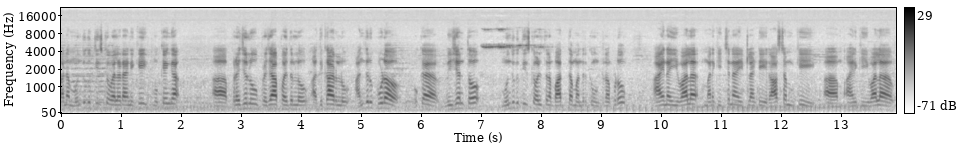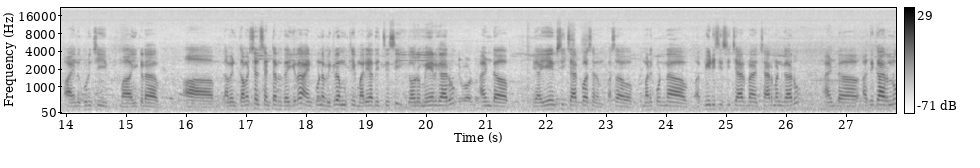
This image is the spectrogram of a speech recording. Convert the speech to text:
మనం ముందుకు తీసుకువెళ్ళడానికి ముఖ్యంగా ప్రజలు ప్రజాప్రతినిధులు అధికారులు అందరూ కూడా ఒక విజన్తో ముందుకు తీసుకువెళ్తున్న బాధ్యత అందరికీ ఉంటున్నప్పుడు ఆయన ఇవాళ మనకి ఇచ్చిన ఇట్లాంటి రాష్ట్రంకి ఆయనకి ఇవాళ ఆయన గురించి ఇక్కడ ఐ మీన్ కమర్షియల్ సెంటర్ దగ్గర ఆయనకున్న విగ్రహంకి మర్యాద ఇచ్చేసి గౌరవ మేయర్ గారు అండ్ ఏఎంసీ చైర్పర్సన్ అసలు మనకున్న పీడీసీసీ చైర్మన్ చైర్మన్ గారు అండ్ అధికారులు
